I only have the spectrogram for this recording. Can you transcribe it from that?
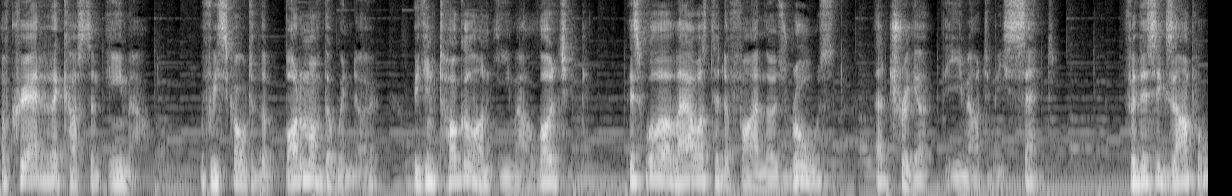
I've created a custom email. If we scroll to the bottom of the window, we can toggle on email logic. This will allow us to define those rules that trigger the email to be sent. For this example,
